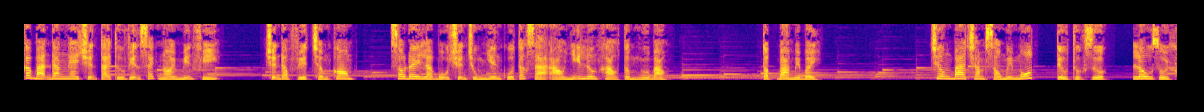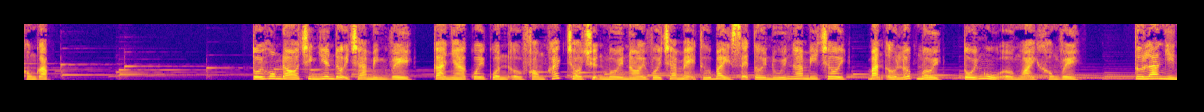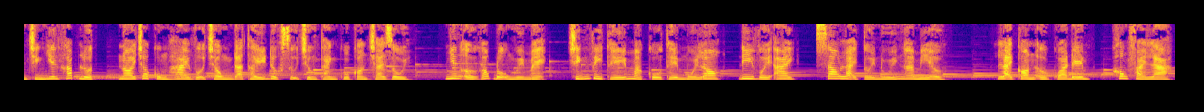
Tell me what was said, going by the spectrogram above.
Các bạn đang nghe chuyện tại thư viện sách nói miễn phí. Chuyện đọc việt.com Sau đây là bộ truyện trùng niên của tác giả áo nhĩ lương khảo tầm ngư bảo. Tập 37 Chương 361 Tiểu thực dược, lâu rồi không gặp. Tối hôm đó Trình Nhiên đợi cha mình về, cả nhà quây quần ở phòng khách trò chuyện mới nói với cha mẹ thứ bảy sẽ tới núi Nga Mi chơi, bạn ở lớp mời, tối ngủ ở ngoài không về. Từ Lan nhìn Trình Nhiên khắp lượt, nói cho cùng hai vợ chồng đã thấy được sự trưởng thành của con trai rồi. Nhưng ở góc độ người mẹ, chính vì thế mà cô thêm mối lo, đi với ai, sao lại tới núi Nga Mi ở. Lại còn ở qua đêm, không phải là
